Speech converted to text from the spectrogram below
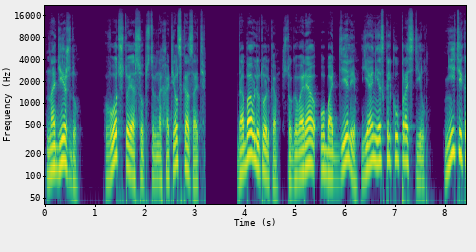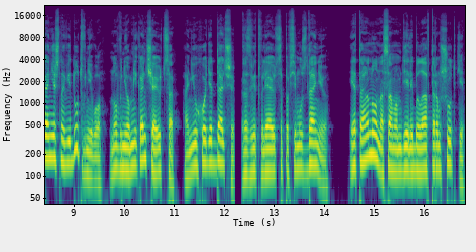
Надежду. Вот что я, собственно, хотел сказать. Добавлю только, что говоря об отделе, я несколько упростил. Нити, конечно, ведут в него, но в нем не кончаются. Они уходят дальше, разветвляются по всему зданию. Это оно на самом деле было автором шутки.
